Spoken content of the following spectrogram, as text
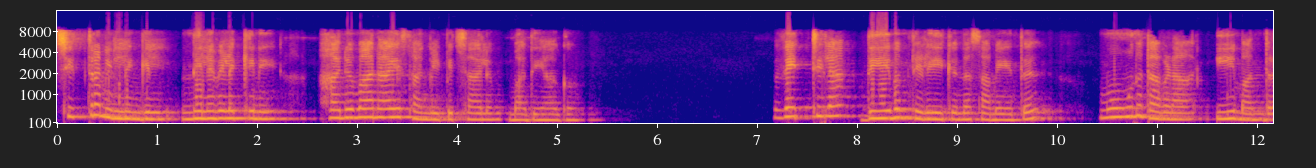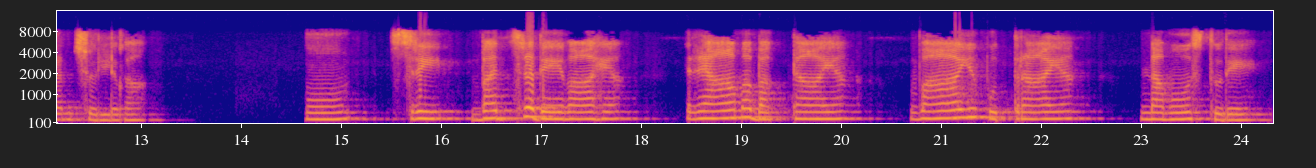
ചിത്രമില്ലെങ്കിൽ നിലവിളക്കിനെ ഹനുമാനായി സങ്കല്പിച്ചാലും മതിയാകും. വെറ്റില ദീപം തെളിയിക്കുന്ന സമയത്ത് മൂന്ന് തവണ ഈ മന്ത്രം ചൊല്ലുക. ഓം ശ്രീ വജ്രദേവായ രാമഭക്തായ വായുപുത്രായ നമോസ്തുതേ.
